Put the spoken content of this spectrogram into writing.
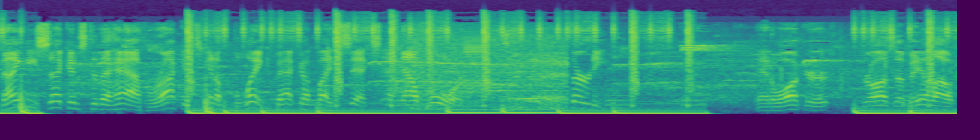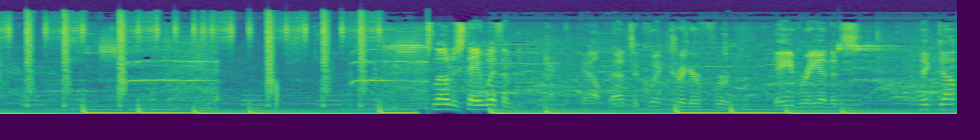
Jalen. 90 seconds to the half. Rockets in a blink, back up by six, and now four. 30. And Walker draws a bailout. slow to stay with him. Yeah, that's a quick trigger for Avery, and it's picked up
